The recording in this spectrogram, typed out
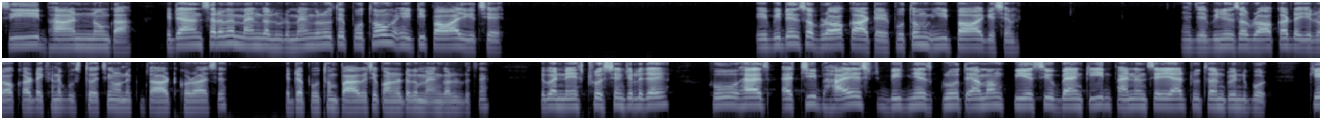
সিভানোগা এটা অ্যান্সার হবে ম্যাঙ্গালুরু। ম্যাঙ্গালুরুতে প্রথম এইটি পাওয়া গেছে। এভিডেন্স অফ রক আর্টের প্রথম ই পাওয়া গেছে। এই যে এভিডেন্স অফ রক আর্ট এই যে রক আর্ট এখানে বুঝতে পারছি অনেক আর্ট করা আছে। এটা প্রথম পাওয়া গেছে কর্ণাটকের ম্যাঙ্গালুরুতে। এবার নেক্সট কোয়েশ্চেন চলে যায়। Who has achieve highest business growth among PSU bank in financial year two thousand twenty four কে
